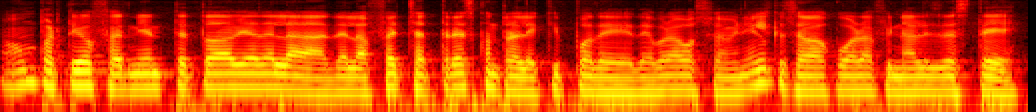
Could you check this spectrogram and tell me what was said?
un partido pendiente todavía de la, de la fecha 3 contra el equipo de, de, Bravos Femenil que se va a jugar a finales de este,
